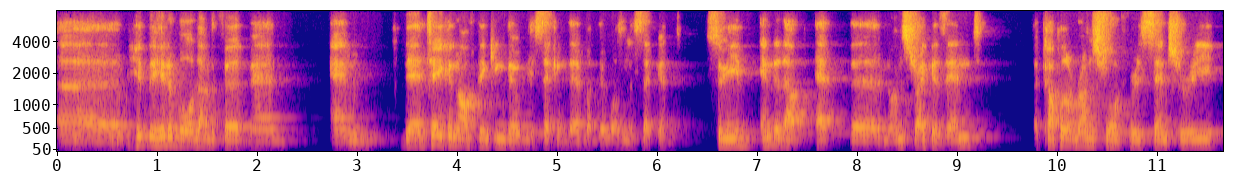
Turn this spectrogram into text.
uh, hit the hit a ball down the third man, and they're taken off thinking there would be a second there, but there wasn't a second. So he ended up at the non-striker's end, a couple of runs short for his century.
